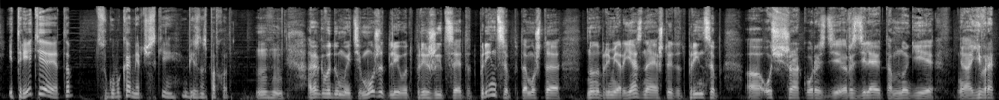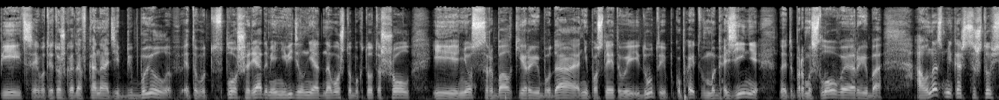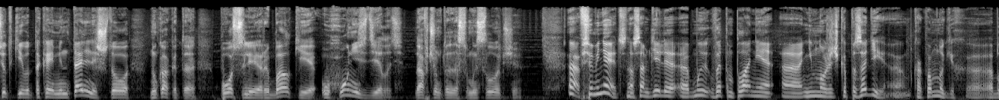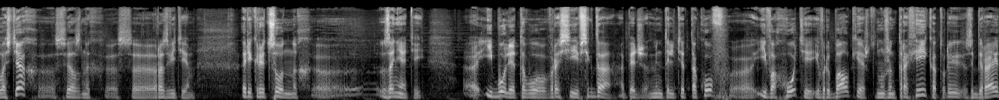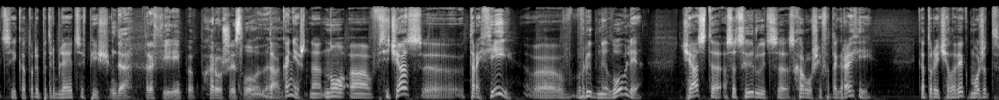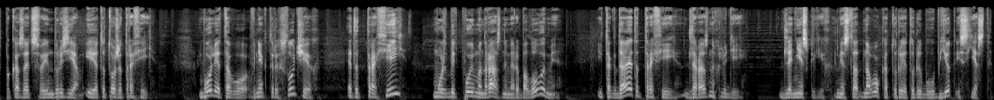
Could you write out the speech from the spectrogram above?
И третье, это сугубо коммерческий бизнес-подход. Угу. А как вы думаете, может ли вот прижиться этот принцип? Потому что, ну, например, я знаю, что этот принцип э, очень широко разде- разделяют там многие э, европейцы. Вот я тоже, когда в Канаде был, это вот сплошь и рядом, я не видел ни одного, чтобы кто-то шел и нес с рыбалки рыбу, да. Они после этого идут и покупают в магазине, но это промысловая рыба. А у нас, мне кажется, что все-таки вот такая ментальность, что, ну как это, после рыбалки уху не сделать? А в чем тогда смысл вообще? А, все меняется. На самом деле э, мы в этом плане э, немножечко позади, э, как во многих областях, связанных с развитием рекреационных занятий. И более того, в России всегда, опять же, менталитет таков и в охоте, и в рыбалке, что нужен трофей, который забирается и который потребляется в пищу. Да, трофей, хорошее слово. Да, да конечно. Но сейчас трофей в рыбной ловле – часто ассоциируется с хорошей фотографией, которую человек может показать своим друзьям. И это тоже трофей. Более того, в некоторых случаях этот трофей может быть пойман разными рыболовами, и тогда этот трофей для разных людей, для нескольких, вместо одного, который эту рыбу убьет и съест.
